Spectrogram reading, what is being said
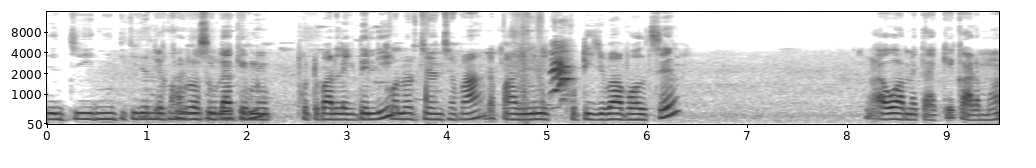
ଯେନ୍ ଚିନି ଟିକେ ଯେନ୍ ଦେଖୁନ୍ ରସଗୁଲ୍ଲାକେ ମୁଇଁ ଫୁଟ୍ବାର୍ ଲାଗି ଦେଲି କଲର୍ ଚେଞ୍ଜ ହେବା ପାଞ୍ଚ ମିନିଟ୍ ଫୁଟିଯିବା ଭଲ୍ସେ ଆଉ ଆମେ ତାକେ କାଢ଼ମା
